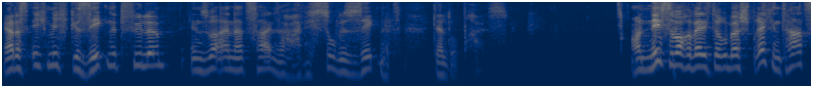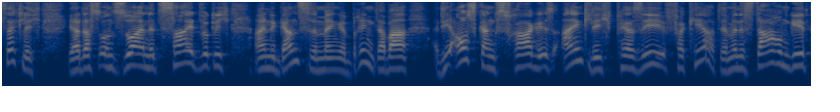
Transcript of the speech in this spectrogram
ja, dass ich mich gesegnet fühle in so einer Zeit? Ich habe mich so gesegnet, der Lobpreis. Und nächste Woche werde ich darüber sprechen, tatsächlich, ja, dass uns so eine Zeit wirklich eine ganze Menge bringt. Aber die Ausgangsfrage ist eigentlich per se verkehrt. Denn wenn es darum geht,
